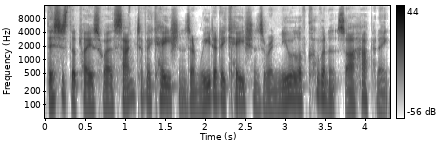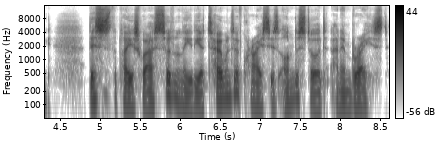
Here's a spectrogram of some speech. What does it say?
This is the place where sanctifications and rededications and renewal of covenants are happening. This is the place where suddenly the atonement of Christ is understood and embraced.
